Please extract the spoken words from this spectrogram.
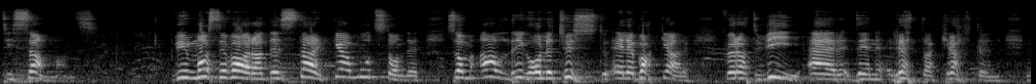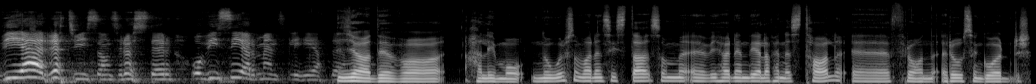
tillsammans. Vi måste vara det starka motståndet som aldrig håller tyst eller backar. För att vi är den rätta kraften. Vi är rättvisans röster och vi ser mänskligheten. Ja, det var Halimo Nour som var den sista som eh, vi hörde en del av hennes tal eh, från Rosengårds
